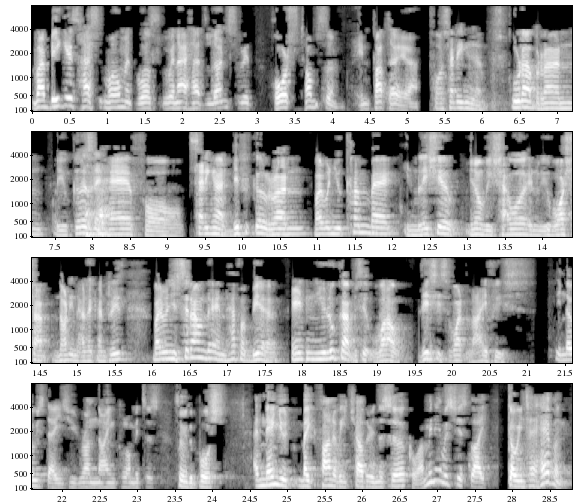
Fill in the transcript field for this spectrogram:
My biggest hash moment was when I had lunch with Horst Thompson in Pattaya. For setting a screwed up run, or you curse the hare for setting a difficult run. But when you come back in Malaysia, you know, we shower and we wash up, not in other countries. But when you sit down there and have a beer and you look up, you say, wow, this is what life is. In those days, you'd run nine kilometers through the bush and then you'd make fun of each other in the circle. I mean, it was just like going to heaven.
